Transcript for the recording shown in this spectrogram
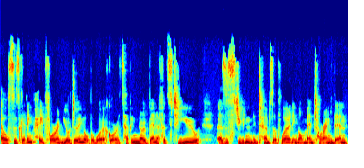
else is getting paid for and you're doing all the work or it's having no benefits to you as a student in terms of learning or mentoring, then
